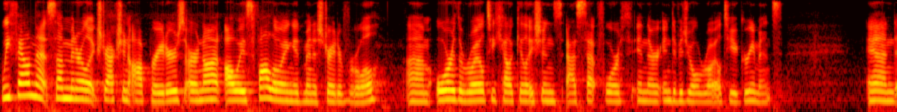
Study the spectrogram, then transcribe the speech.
We found that some mineral extraction operators are not always following administrative rule um, or the royalty calculations as set forth in their individual royalty agreements. And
